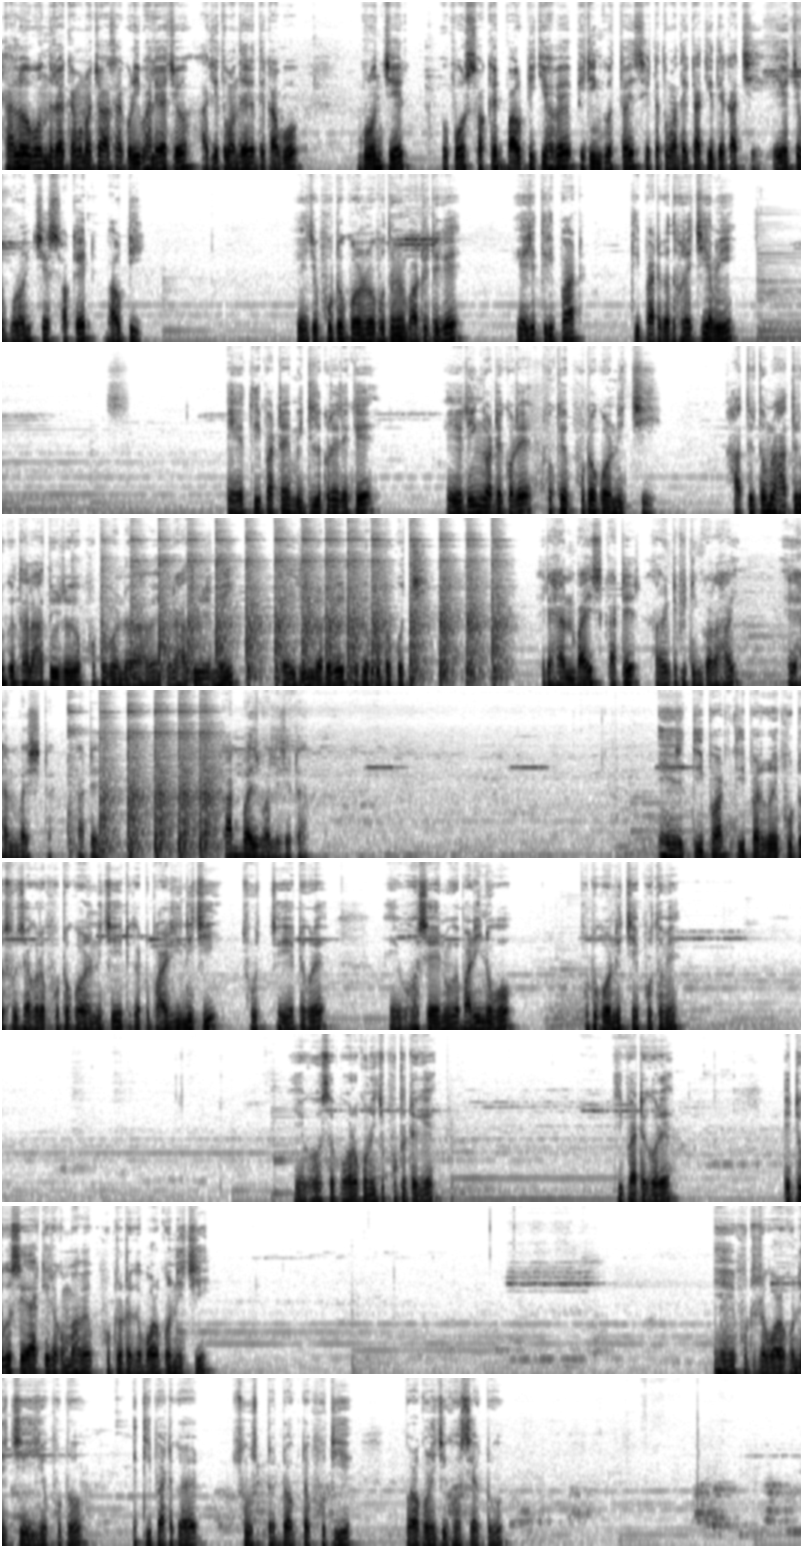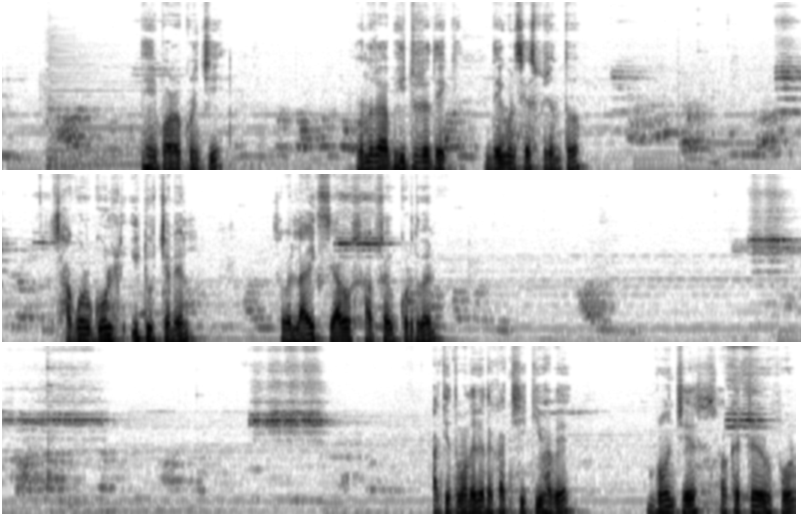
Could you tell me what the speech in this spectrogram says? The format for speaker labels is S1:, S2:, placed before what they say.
S1: Hello বন্ধুরা, কেমন আছো? আশা করি ভালো আছো। আজকে তোমাদেরকে দেখাবো ব্রোঞ্চের উপর সকেট বাউটি কীভাবে ফিটিং করতে হয় সেটা তোমাদেরকে আজকে দেখাচ্ছি। এই হচ্ছে ব্রোঞ্চের সকেট বাউটি। এই যে ফুটো করে নেব প্রথমে বাউটিটাকে। এই যে ত্রিপাট, ত্রিপাটকে ধরেছি আমি। এই ত্রিপাটে মিডিল করে রেখে এই রিং রডে করে ঠোকে ফুটো করে নিচ্ছি। হাতুড়ি, তোমরা হাতুড়ি করে, তাহলে হাতুড়িটাকে ফুটো করে নেওয়া হবে। এখানে হাতুড়ি নেই, এই রিং রডে করে ঠোকে ফুটো করছি। এটা হ্যান্ড বাইস কাঠের আংটি ফিটিং করা হয়। এই হ্যান্ড বাইসটা কাঠের কাঠ বাইস বলে যেটা। এই হচ্ছে ত্রিপার ত্রিপার করে ফুটো সোজা করে ফুটো করে নিচ্ছি। এটাকে একটু বাড়িয়ে নিচ্ছি। ছুঁচছে এটা করে। ঘষে এনুকে বাড়িয়ে নেব। ফুটো করে নিচ্ছে প্রথমে। ঘষে বড় করে নিচ্ছি ফুটোটাকে। ত্রিপাটে করে। এটুকু সে একই রকমভাবে ফুটোটাকে বড় করে নিচ্ছি। এই ফুটোটা বড় করে নিচ্ছি, এই যে ফুটো। এই ত্রিপাটে করে সুস্থ ডগটা ফুটিয়ে বড় করে নিচ্ছি ঘষে একটু। এই বড় করে নিচ্ছি। বন্ধুরা, ভিডিওটা দেখ, দেখবেন শেষ পর্যন্ত। Sagar gold YouTube channel. সবাই লাইক শেয়ার ও সাবস্ক্রাইব করে দেবেন। আজকে তোমাদেরকে দেখাচ্ছি কীভাবে ব্রোঞ্চের সকেটের উপর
